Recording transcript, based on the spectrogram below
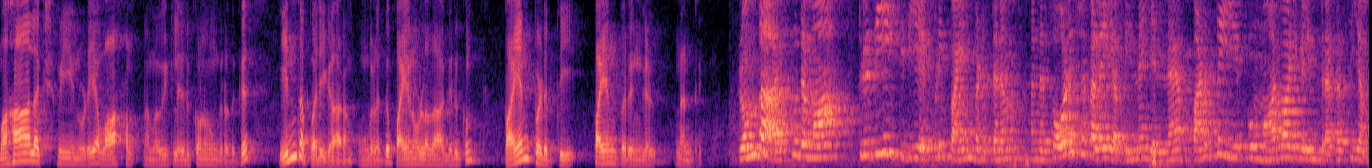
மகாலட்சுமியினுடைய வாசம் நம்ம வீட்டில் இருக்கணுங்கிறதுக்கு இந்த பரிகாரம் உங்களுக்கு பயனுள்ளதாக இருக்கும். பயன்படுத்தி பயன்பெறுங்கள் நன்றி. ரொம்ப அற்புதமா திருதியை திதியை எப்படி பயன்படுத்தணும்? அந்த சோடச்சக்கலை அப்படின்னா என்ன? பணத்தை ஈர்க்கும் மார்வாடிகளின் ரகசியம்.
